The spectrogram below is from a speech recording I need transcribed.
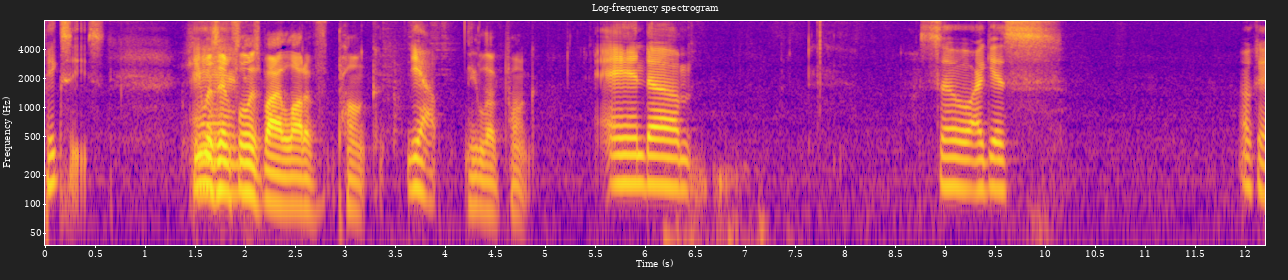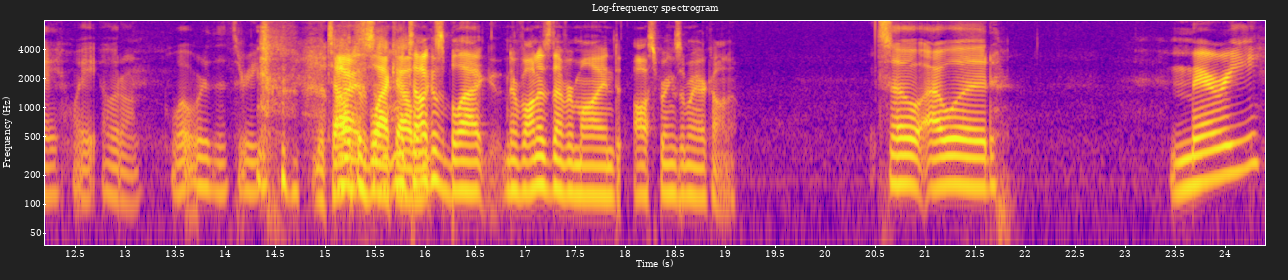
Pixies. He was influenced by a lot of punk. Yeah. He loved punk. And um so I guess Okay, wait, hold on. What were the three? Metallica's All right, so Black Album. Metallica's Black. Nirvana's Nevermind. Offspring's Americana. so I would marry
